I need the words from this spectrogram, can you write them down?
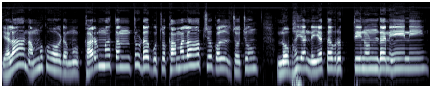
ఎలా నమ్ముకోవడము? కర్మతంత్రుడగుచు కమలాక్షు కొల్చొచు నుభయ నియత వృత్తి నుండనేని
